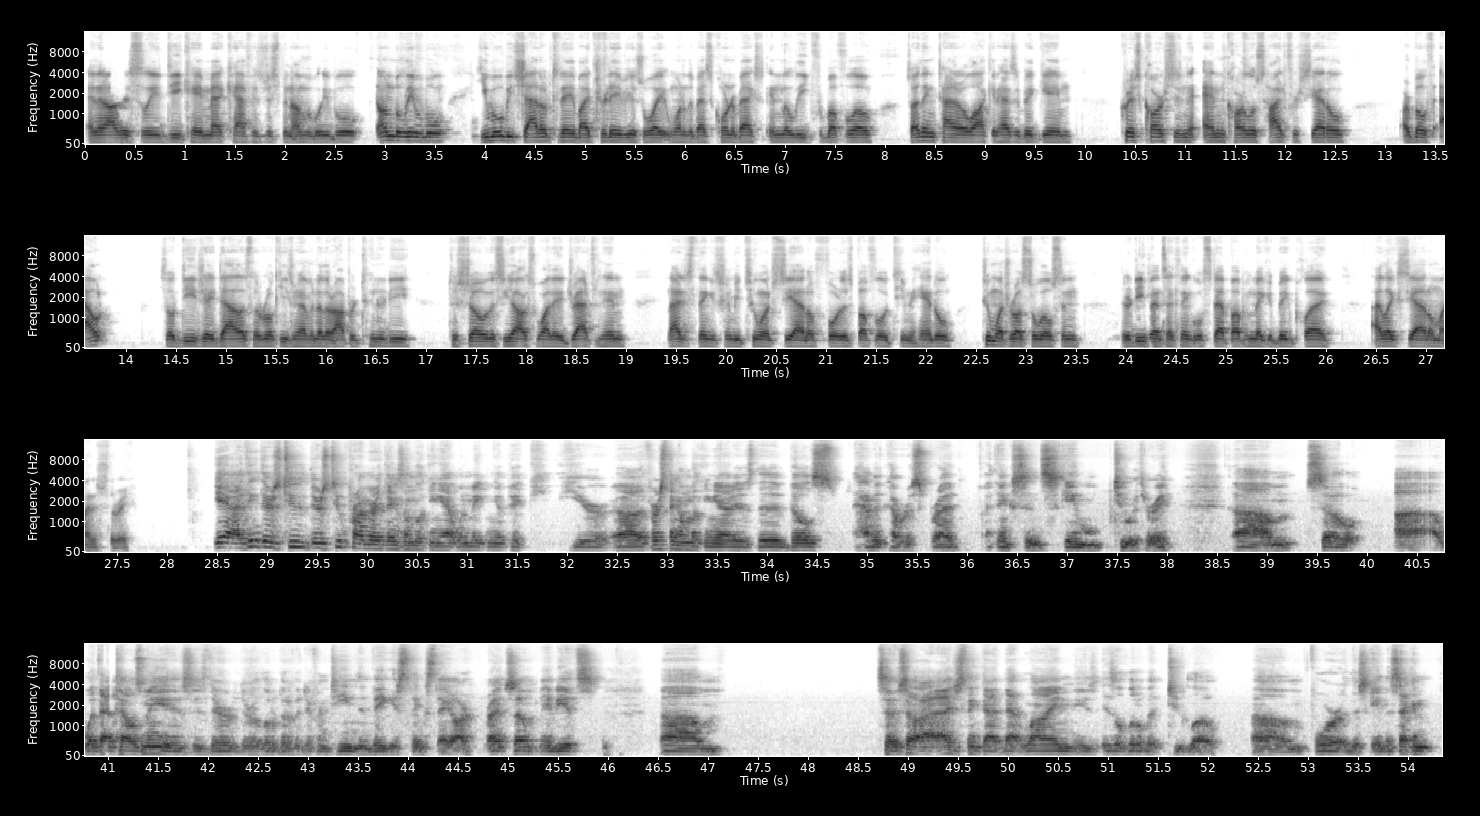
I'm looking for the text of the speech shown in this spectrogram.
And then obviously DK Metcalf has just been unbelievable. Unbelievable. He will be shadowed today by Tre'Davious White, one of the best cornerbacks in the league for Buffalo. So I think Tyler Lockett has a big game. Chris Carson and Carlos Hyde for Seattle are both out. So DeeJay Dallas, the rookies, gonna have another opportunity to show the Seahawks why they drafted him. And I just think it's gonna be too much Seattle for this Buffalo team to handle. Too much Russell Wilson. Their defense, I think, will step up and make a big play. I like Seattle minus three. Yeah, I think there's two there's two primary things I'm looking at when making a pick here. Uh, the first thing I'm looking at is the Bills haven't covered a spread, I think, since game two or three. Um, so uh, what that tells me is is they're they're a little bit of a different team than Vegas thinks they are, right? So maybe it's um, so so I, I just think that that line is is a little bit too low um, for this game. The second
